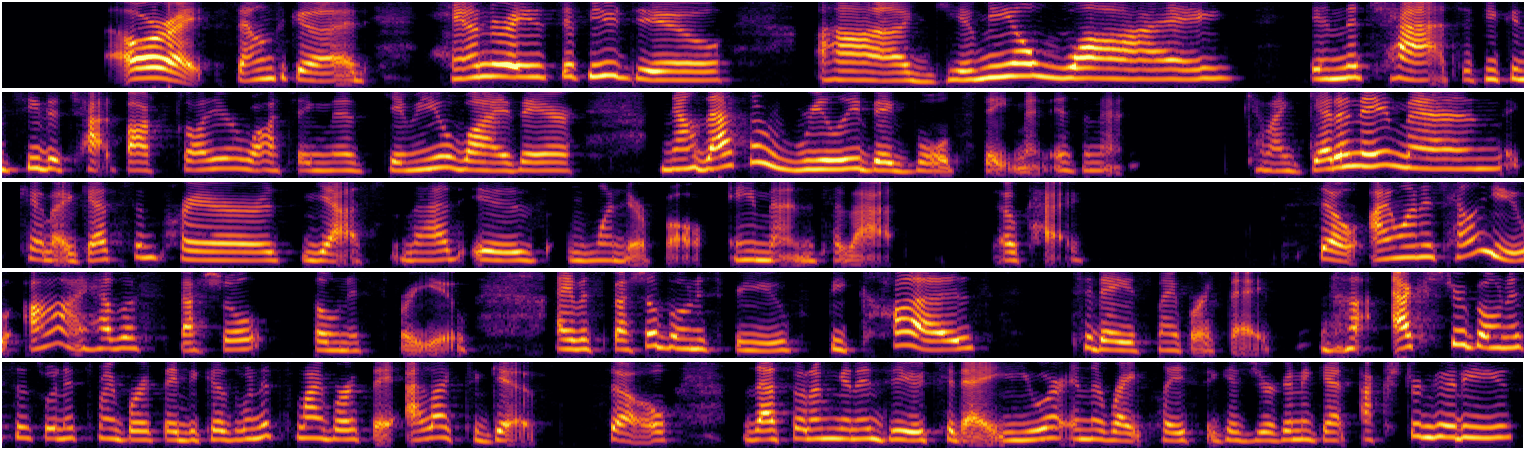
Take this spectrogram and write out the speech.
All right, sounds good. Hand raised if you do. Uh, give me a Y in the chat. If you can see the chat box while you're watching this, give me a Y there. Now, that's a really big, bold statement, isn't it? Can I get an amen? Can I get some prayers? Yes, that is wonderful. Amen to that. Okay. So, I want to tell you, I have a special bonus for you. I have a special bonus for you because today is my birthday. Extra bonuses when it's my birthday because when it's my birthday, I like to give. So, that's what I'm going to do today. You are in the right place because you're going to get extra goodies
